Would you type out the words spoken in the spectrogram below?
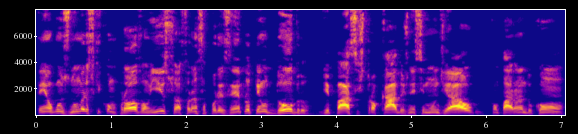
Tem alguns números que comprovam isso. A França, por exemplo, tem o dobro de passes trocados nesse Mundial, comparando com,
